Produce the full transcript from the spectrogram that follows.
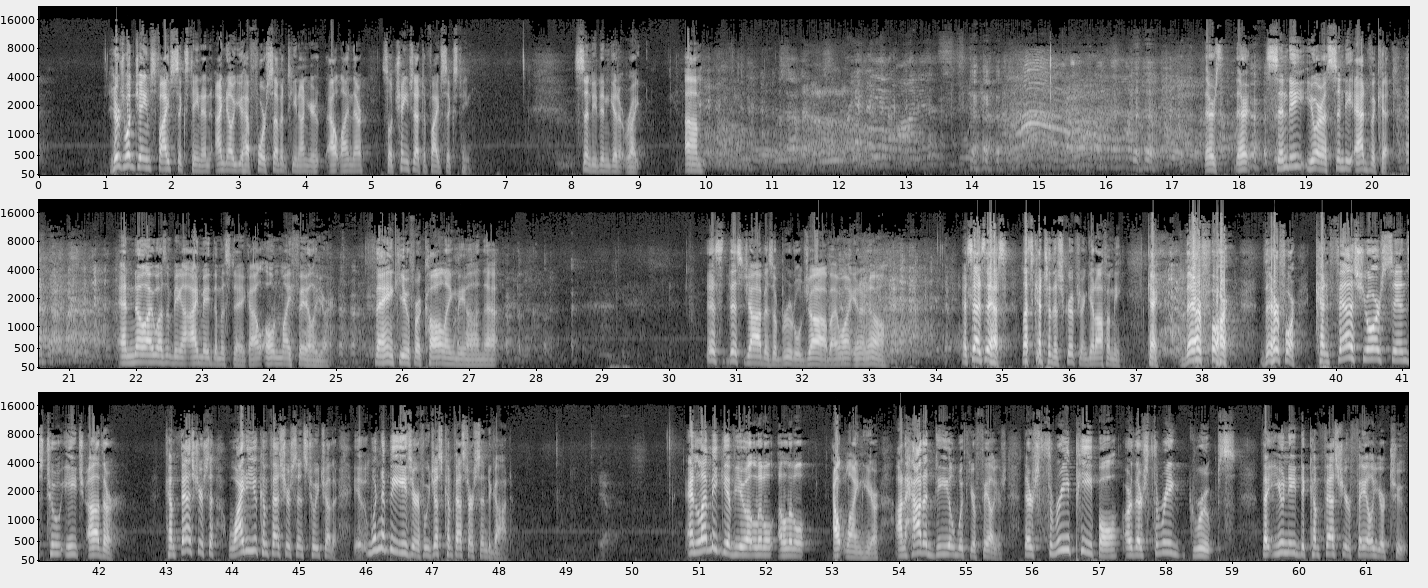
here's what James 5:16 and I know you have 4:17 on your outline there. So change that to 516. Cindy didn't get it right. Um, there's there Cindy, you are a Cindy advocate. And no, I wasn't being I made the mistake. I'll own my failure. Thank you for calling me on that. This, this job is a brutal job, I want you to know. It says this. Let's get to the scripture and get off of me. Okay. Therefore, therefore, confess your sins to each other. Confess your sin. Why do you confess your sins to each other? wouldn't it be easier if we just confessed our sin to God? Yeah. And let me give you a little, a little outline here on how to deal with your failures. There's three people, or there's three groups that you need to confess your failure to.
